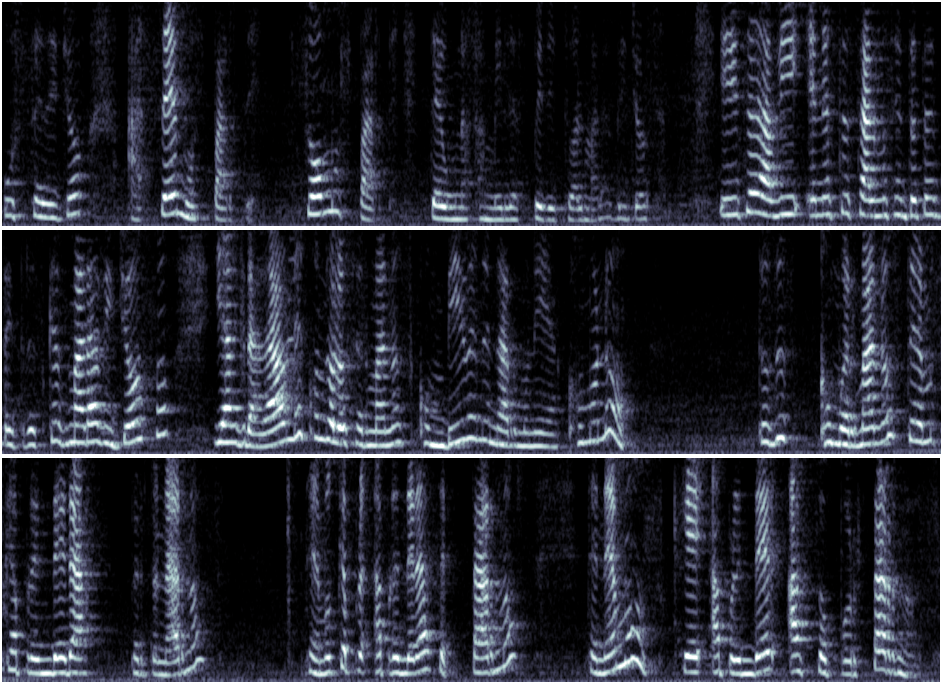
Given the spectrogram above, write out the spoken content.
Usted y yo hacemos parte, somos parte de una familia espiritual maravillosa. Y dice David en este Salmo 133 que es maravilloso y agradable cuando los hermanos conviven en armonía. ¿Cómo no? Entonces, como hermanos tenemos que aprender a perdonarnos, tenemos que aprender a aceptarnos, tenemos que aprender a soportarnos.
